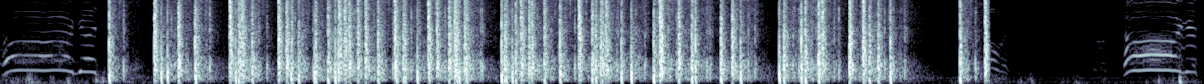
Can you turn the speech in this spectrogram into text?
Targets! Targets!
